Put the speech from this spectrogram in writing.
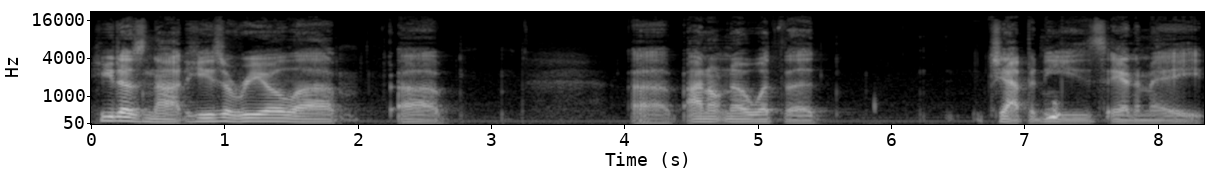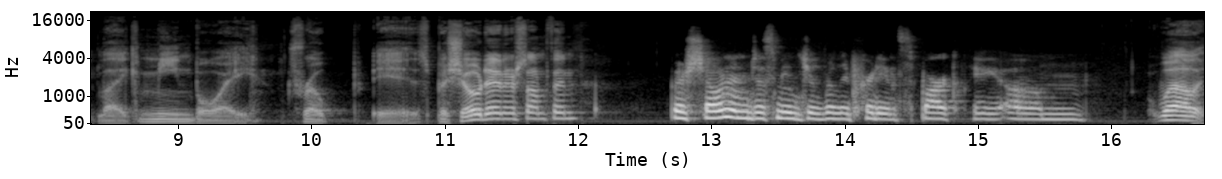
He does not. He's a real. Uh, uh, uh, I don't know what the Japanese anime like mean boy trope is. Bishonen or something? Bishonen just means you're really pretty and sparkly. Um Well,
